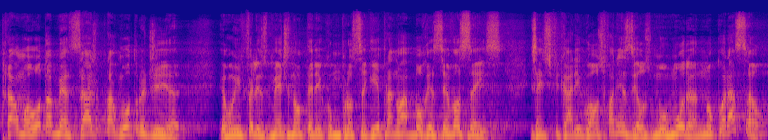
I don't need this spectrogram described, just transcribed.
para uma outra mensagem, para um outro dia. Eu, infelizmente, não terei como prosseguir para não aborrecer vocês. E vocês ficarem igual os fariseus, murmurando no coração.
